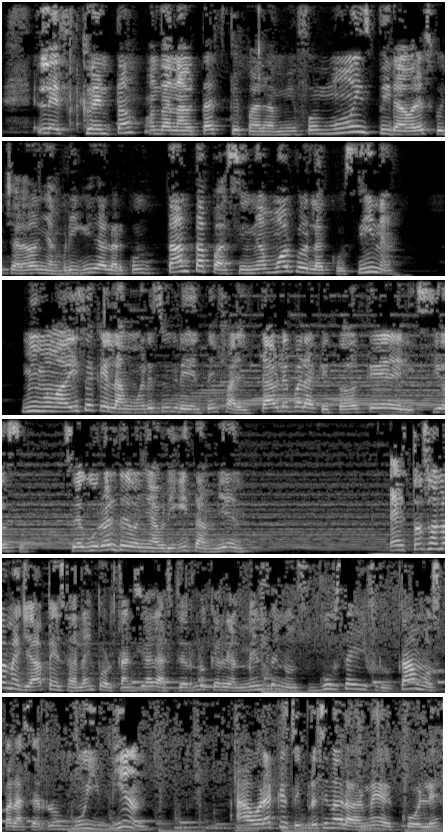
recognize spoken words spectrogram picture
les cuento, ondanautas, que para mí fue muy inspirador escuchar a Doña Brigida hablar con tanta pasión y amor por la cocina. Mi mamá dice que el amor es un ingrediente infaltable para que todo quede delicioso. Seguro el de Doña Brigui también. Esto solo me lleva a pensar la importancia de hacer lo que realmente nos gusta y disfrutamos para hacerlo muy bien. Ahora que estoy próxima a graduarme del cole,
